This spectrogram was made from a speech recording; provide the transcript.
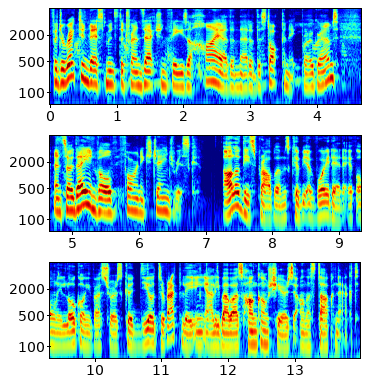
For direct investments, the transaction fees are higher than that of the Stock Connect programs, and so they involve foreign exchange risk. All of these problems could be avoided if only local investors could deal directly in Alibaba's Hong Kong shares on the Stock Connect.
